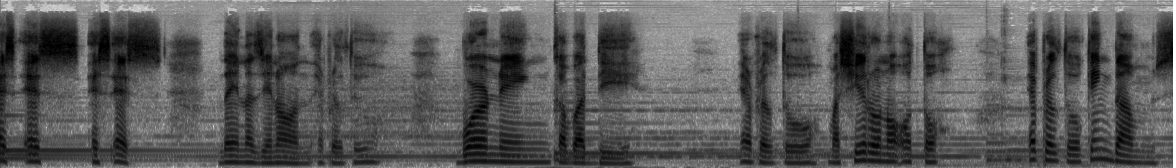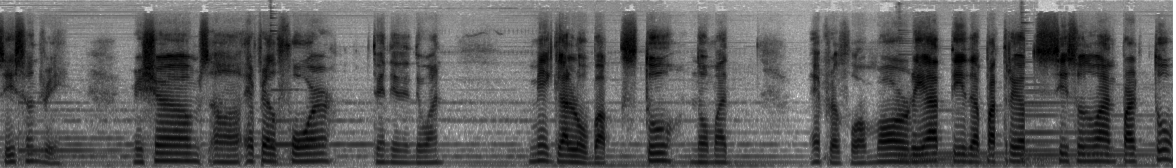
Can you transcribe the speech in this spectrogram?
SS SS Dynazenon, April 2. Burning Kabaddi, April 2, Mashiro no Oto. April 2, Kingdom Season 3. Resumes uh, April 4, 2021. Megalobox 2, Nomad. April 4, Moriarty the Patriot Season 1 Part 2.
